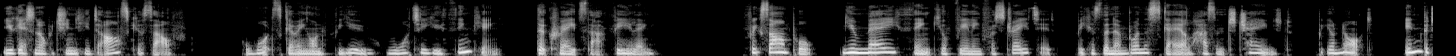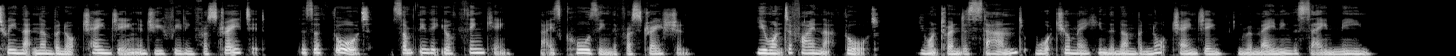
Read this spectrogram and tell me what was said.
You get an opportunity to ask yourself, what's going on for you? What are you thinking? that creates that feeling. For example, you may think you're feeling frustrated because the number on the scale hasn't changed, but you're not. In between that number not changing and you feeling frustrated, there's a thought, something that you're thinking that is causing the frustration. You want to find that thought. You want to understand what you're making the number not changing and remaining the same mean.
